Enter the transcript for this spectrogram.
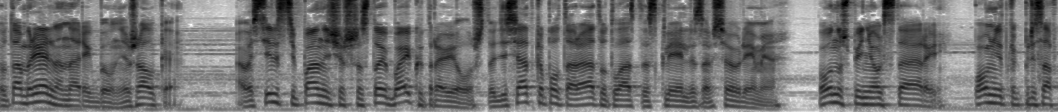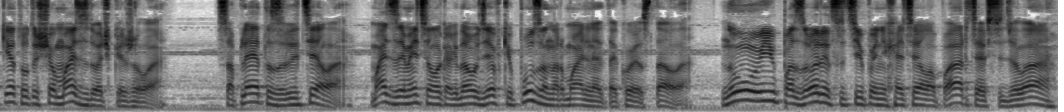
ну там реально нарик был, не жалко. А Василий Степанович шестой байку травил, что десятка-полтора тут ласты склеили за все время. Он уж пенек старый. Помнит, как при совке тут еще мать с дочкой жила. Сопля это залетела. Мать заметила, когда у девки пузо нормальное такое стало. Ну и позориться типа не хотела партия, все дела.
